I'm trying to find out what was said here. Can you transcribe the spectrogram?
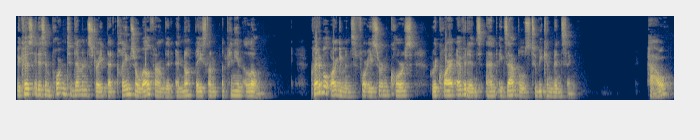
Because it is important to demonstrate that claims are well-founded and not based on opinion alone. Credible arguments for a certain course require evidence and examples to be convincing. How?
